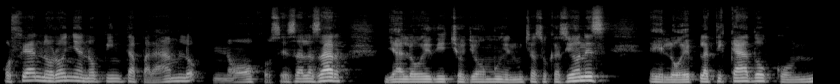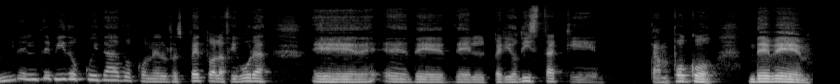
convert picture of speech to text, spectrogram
o sea, Noroña no pinta para AMLO. No, José Salazar, ya lo he dicho yo muy, en muchas ocasiones, eh, lo he platicado con el debido cuidado, con el respeto a la figura eh, eh, del periodista que tampoco debe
